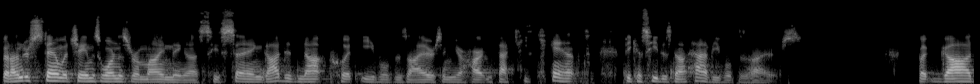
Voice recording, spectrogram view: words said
But understand what James 1 is reminding us. He's saying God did not put evil desires in your heart. In fact, He can't because He does not have evil desires. But God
